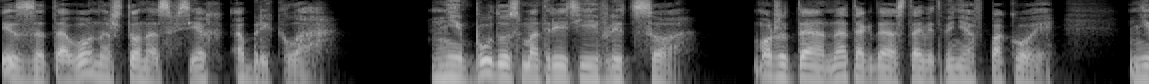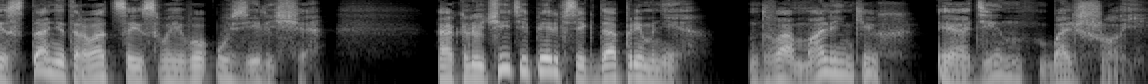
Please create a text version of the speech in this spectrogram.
из-за того, на что нас всех обрекла. Не буду смотреть ей в лицо. Может, и она тогда оставит меня в покое. Не станет рваться из своего узилища. А ключи теперь всегда при мне. Два маленьких и один большой.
